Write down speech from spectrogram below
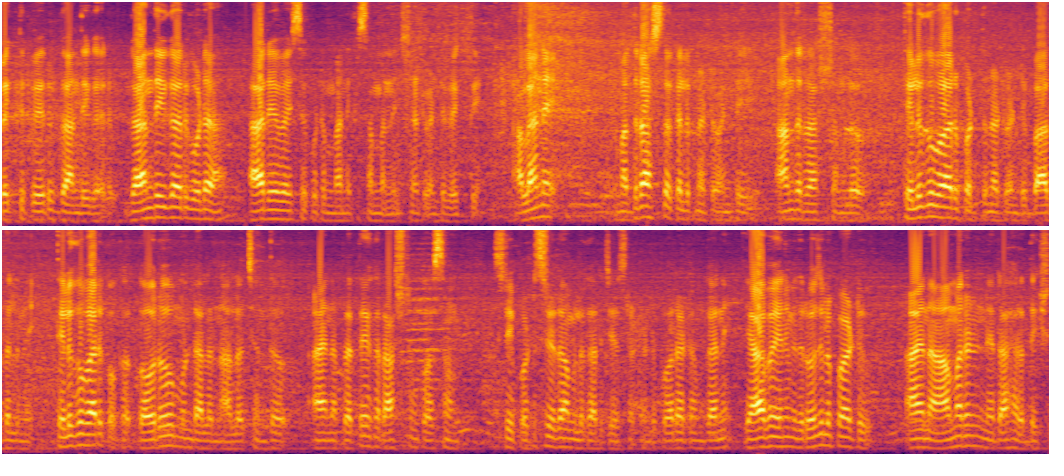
వ్యక్తి పేరు గాంధీ గారు. గాంధీ గారు కూడా ఆర్యవైశ్య కుటుంబానికి సంబంధించినటువంటి వ్యక్తి. అలానే మద్రాసుతో కలిపినటువంటి ఆంధ్ర రాష్ట్రంలో తెలుగువారు పడుతున్నటువంటి బాధలని తెలుగువారికి ఒక గౌరవం ఉండాలన్న ఆలోచనతో ఆయన ప్రత్యేక రాష్ట్రం కోసం శ్రీ పొట్టి శ్రీరాములు గారు చేసినటువంటి పోరాటం కానీ యాభై ఎనిమిది రోజుల పాటు ఆయన ఆమరణ నిరాహార దీక్ష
